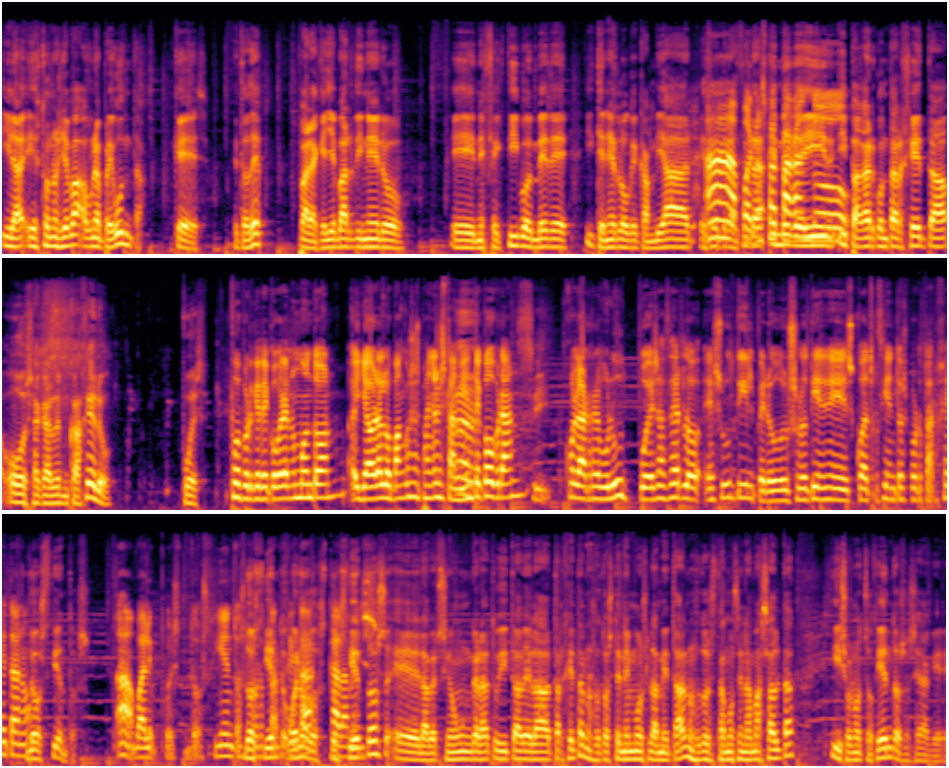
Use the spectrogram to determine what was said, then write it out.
y, la- y esto nos lleva a una pregunta, que es, entonces, ¿para qué llevar dinero en efectivo en vez de y tenerlo que cambiar, etcétera, Ah, no etcétera, en vez de ir y pagar con tarjeta o sacar de un cajero? Pues Pues porque te cobran un montón y ahora los bancos españoles también Ah, te cobran. sí. Con la Revolut puedes hacerlo, es útil, pero solo tienes 400 por tarjeta, ¿no? 200. Ah, vale, pues 200, por 200, tarjeta bueno, dos- cada mes. 200, eh, la versión gratuita de la tarjeta, nosotros tenemos la metal, nosotros estamos en la más alta y son 800, o sea que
